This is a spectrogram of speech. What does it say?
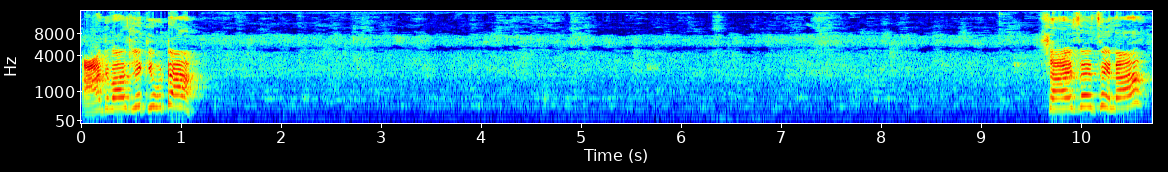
आठ वाजले की उठा. शाळेत जायचंय ना?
